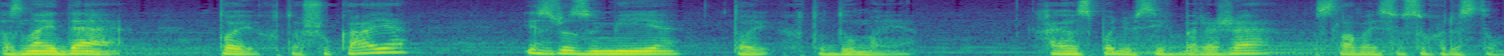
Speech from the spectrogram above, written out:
знайде той, хто шукає, і зрозуміє той, хто думає. Хай Господь усіх береже. Слава Ісусу Христу!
